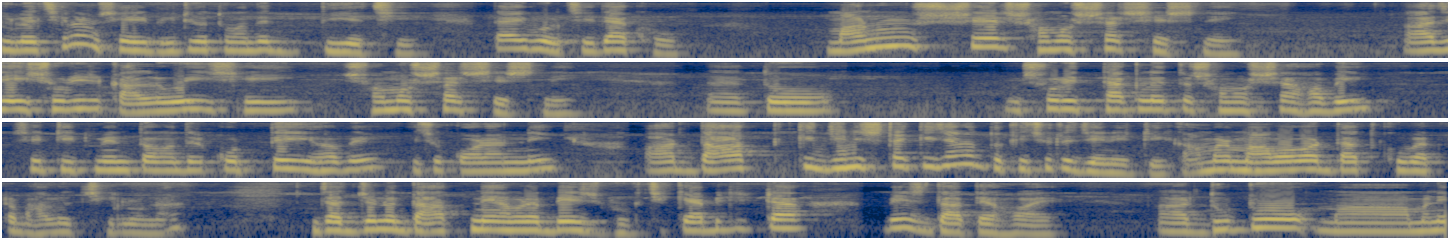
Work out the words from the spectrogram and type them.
তুলেছিলাম, সেই ভিডিও তোমাদের দিয়েছি। তাই বলছি, দেখো, মানুষের সমস্যার শেষ নেই। আজ এই শরীর কালোই, সেই সমস্যার শেষ নেই। তো শরীর থাকলে তো সমস্যা হবেই সেই ট্রিটমেন্ট তো আমাদের করতেই হবে, কিছু করার নেই। আর দাঁত কি, জিনিসটা কি জানো তো, কিছুটা জেনেটিক আমার মা বাবার দাঁত খুব একটা ভালো ছিল না, যার জন্য দাঁত নিয়ে আমরা বেশ ভুগছি। ক্যাভিটিটা বেশ দাঁতে হয়। আর দুটো মানে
